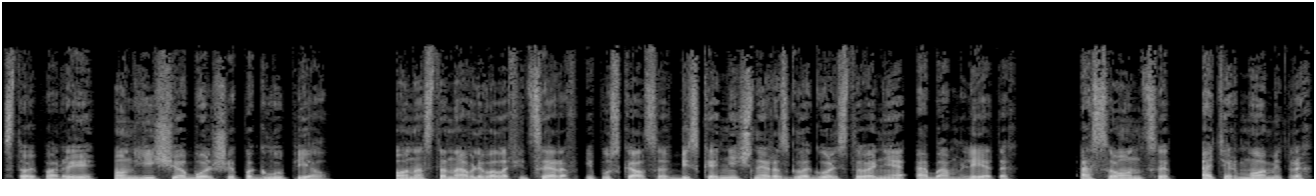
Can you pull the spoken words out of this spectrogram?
С той поры он еще больше поглупел. Он останавливал офицеров и пускался в бесконечное разглагольствование об омлетах, о солнце, о термометрах,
